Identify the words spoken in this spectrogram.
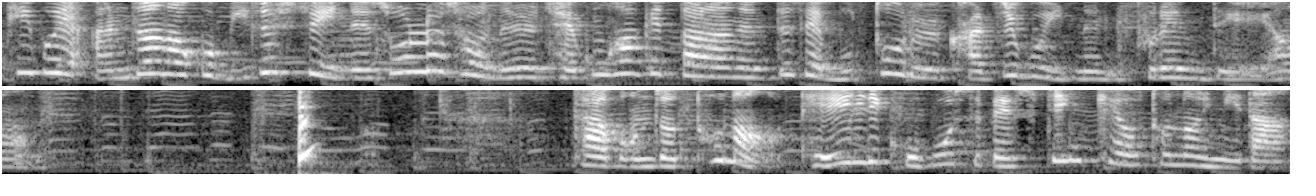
피부에 안전하고 믿을 수 있는 솔루션을 제공하겠다는 뜻의 모토를 가지고 있는 브랜드예요. 자 먼저 토너 daily 고보습의 soothing care 토너입니다.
